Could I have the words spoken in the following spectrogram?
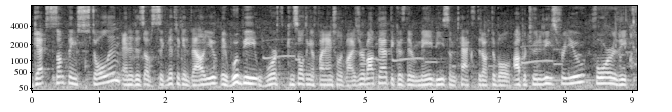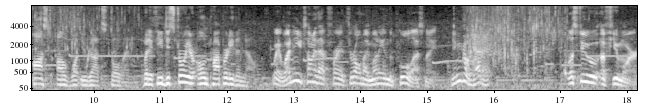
get something stolen and it is of significant value, it would be worth consulting a financial advisor about that because there may be some tax deductible opportunities for you for the cost of what you got stolen. But if you destroy your own property, then no. Wait, why didn't you tell me that before I threw all my money in the pool last night? You can go get it. Let's do a few more.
